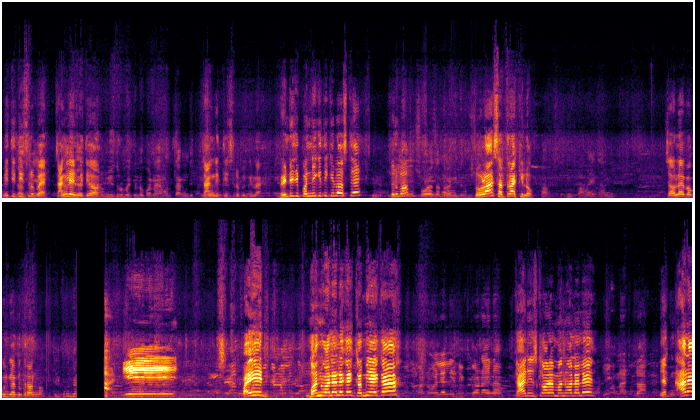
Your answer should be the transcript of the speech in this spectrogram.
मेथी तीस रुपये. आहे. चांगली आहे मेथी हो. वीस रुपये किलो पण आहे पण चांगली ती चांगली तीस रुपये किलो आहे. भेंडीची पन्नी किती किलो असते? सुनभाऊ सोळा सतरा किलो सोळा सतरा किलो. हा. चवलंय बघून घ्या मित्रांनो. भाई मनवाल्याला काही कमी आहे का? काय डिस्काउंट आहे मनवाल्याला? एक अरे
